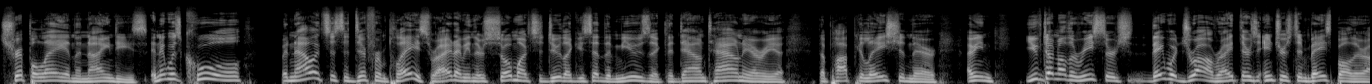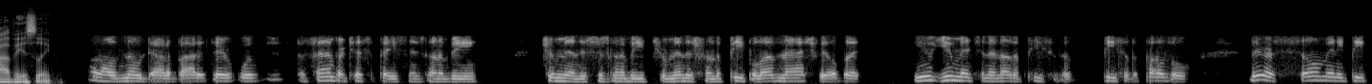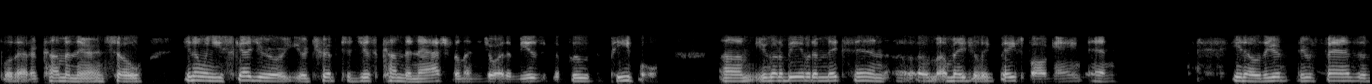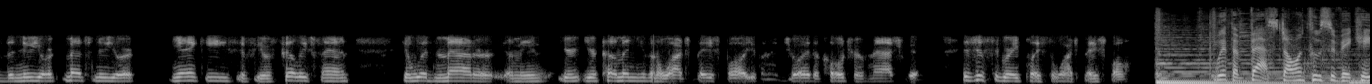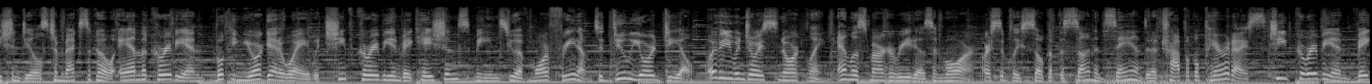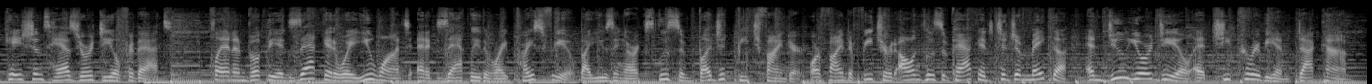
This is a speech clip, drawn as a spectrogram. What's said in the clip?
AAA in the '90s, and it was cool. But now it's just a different place, right? I mean, there's so much to do. Like you said, the music, the downtown area, the population there. I mean, you've done all the research. They would draw, right? There's interest in baseball there, obviously. Oh, no doubt about it. There, the fan participation is going to be tremendous. There's going to be tremendous from the people of Nashville. But you you mentioned another piece of the piece of the puzzle. There are so many people that are coming there, and so you know when you schedule your, your trip to just come to Nashville and enjoy the music, the food, the people, um, you're going to be able to mix in a, a Major League Baseball game, and you know they're they're fans of the New York Mets, New York Yankees, if you're a Phillies fan, it wouldn't matter. I mean, you're you're coming, you're going to watch baseball, you're going to enjoy the culture of Nashville. It's just a great place to watch baseball. With the best all inclusive vacation deals to Mexico and the Caribbean, booking your getaway with cheap Caribbean vacations means you have more freedom to do your deal. Whether you enjoy snorkeling, endless margaritas, and more, or simply soak up the sun and sand in a tropical paradise, Cheap Caribbean Vacations has your deal for that. Plan and book the exact getaway you want at exactly the right price for you by using our exclusive budget beach finder or find a featured all inclusive package to Jamaica and do your deal at cheapcaribbean.com.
